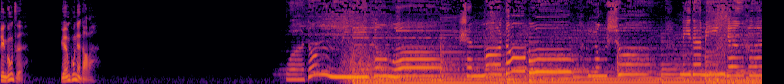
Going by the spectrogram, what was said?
禀公子，袁姑娘到了。我懂你，你懂我，什么都不用说。你的敏感和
